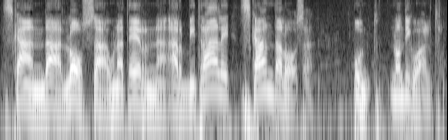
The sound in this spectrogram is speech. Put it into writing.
scandalosa, una terna arbitrale scandalosa. Punto, non dico altro.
